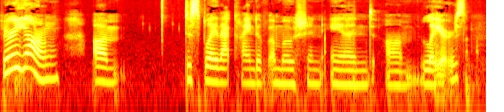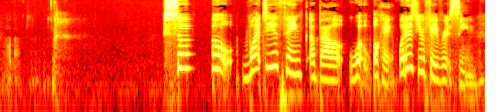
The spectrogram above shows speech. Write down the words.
very young, um, display that kind of emotion and um, layers. So, what do you think about what? Okay, what is your favorite scene?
